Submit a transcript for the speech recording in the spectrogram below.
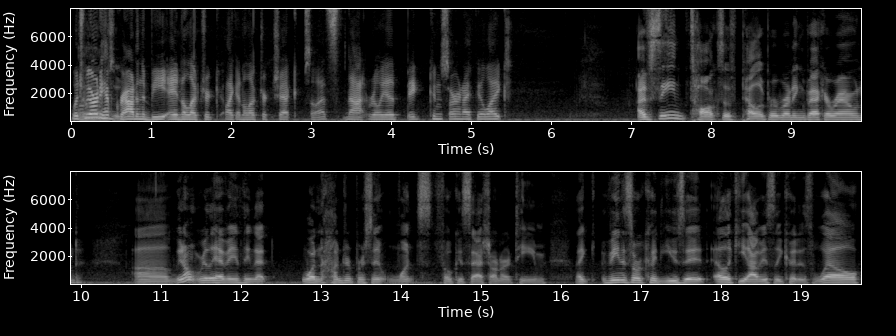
which we already Um, have so- ground in the B and electric, like an electric check, so that's not really a big concern. I feel like. I've seen talks of Pelipper running back around. Um, we don't really have anything that 100% wants Focus Sash on our team. like Venusaur could use it. Eliki obviously could as well.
